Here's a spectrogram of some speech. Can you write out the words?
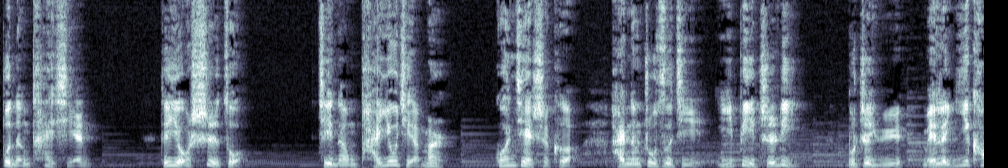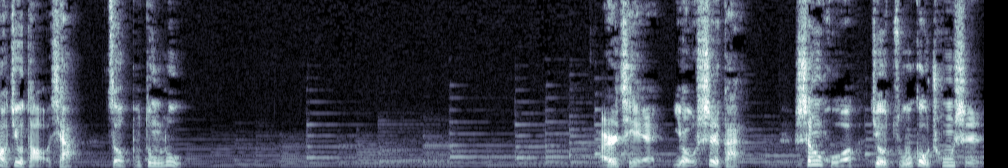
不能太闲，得有事做，既能排忧解闷儿，关键时刻还能助自己一臂之力，不至于没了依靠就倒下，走不动路。”而且有事干，生活就足够充实。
